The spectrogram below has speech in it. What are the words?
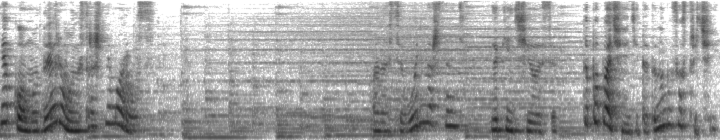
Якому дереву не страшний мороз? А на сьогодні наш заняття закінчилося. До побачення, діти, до нових зустрічей!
